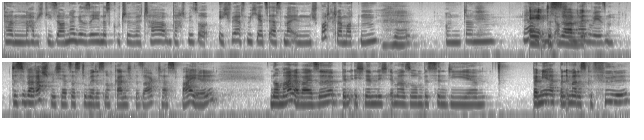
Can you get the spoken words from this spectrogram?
Dann habe ich die Sonne gesehen, das gute Wetter und dachte mir so, ich werfe mich jetzt erstmal in Sportklamotten. Und dann ja, Ey, bin das ich auch schon da gewesen. Das überrascht mich jetzt, dass du mir das noch gar nicht gesagt hast, weil normalerweise bin ich nämlich immer so ein bisschen die. Bei mir hat man immer das Gefühl,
